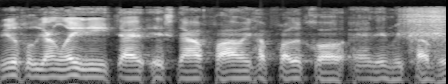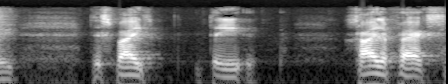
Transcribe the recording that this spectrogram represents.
beautiful young lady that is now following her protocol and in recovery, despite the side effects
